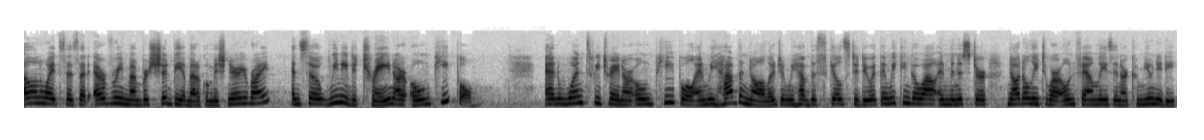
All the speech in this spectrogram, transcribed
Ellen White says that every member should be a medical missionary, right? And so we need to train our own people. And once we train our own people and we have the knowledge and we have the skills to do it, then we can go out and minister not only to our own families in our community,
